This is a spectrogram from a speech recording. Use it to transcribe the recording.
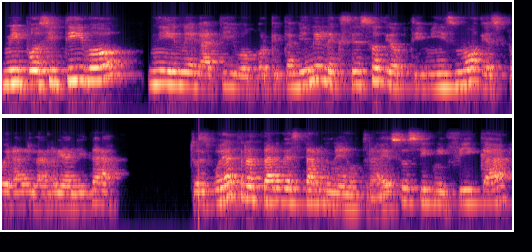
ni positivo ni negativo, porque también el exceso de optimismo es fuera de la realidad. Entonces voy a tratar de estar neutra. Eso significa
